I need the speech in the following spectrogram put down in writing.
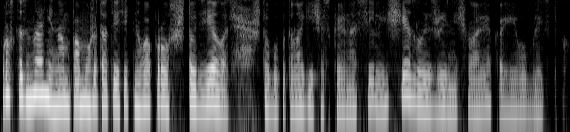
Просто знание нам поможет ответить на вопрос, что делать, чтобы патологическое насилие исчезло из жизни человека и его близких.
